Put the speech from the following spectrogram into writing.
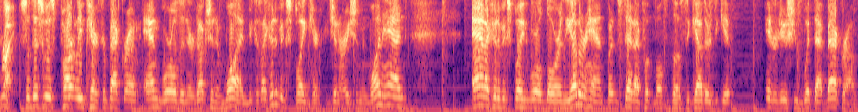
Right. So this was partly character background and world introduction in one, because I could have explained character generation in one hand, and I could have explained world lore in the other hand, but instead I put both of those together to get introduce you with that background.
